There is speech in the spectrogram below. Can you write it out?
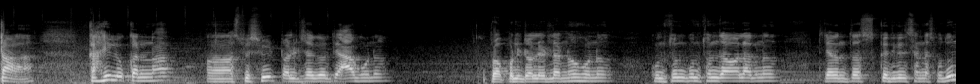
टाळा. काही लोकांना स्पेसिफिक टॉयलेटच्या जागेवरती आग होणं प्रॉपरली टॉयलेटला न होणं कुंथून कुंथून जावं लागणं त्याच्यानंतर कधी कधी संडासमधून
